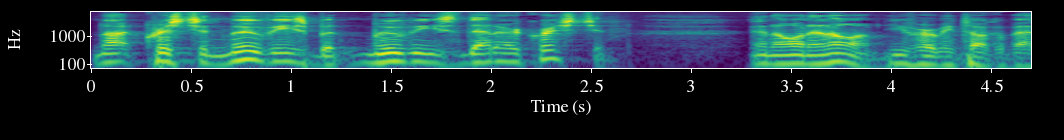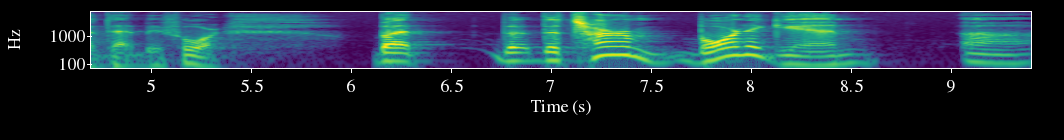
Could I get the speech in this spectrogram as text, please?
not Christian movies, but movies that are Christian. And on and on. You've heard me talk about that before. But the, the term born again uh,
